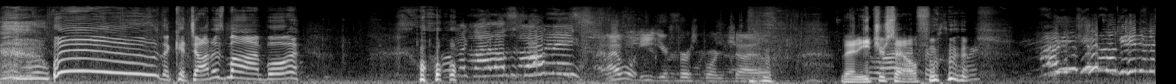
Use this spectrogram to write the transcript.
ah! Woo! The katana's mine, boy. Oh my god, all the zombies! I will eat your firstborn child. Then eat You yourself. How do you keep getting the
